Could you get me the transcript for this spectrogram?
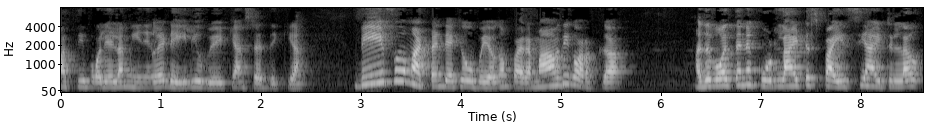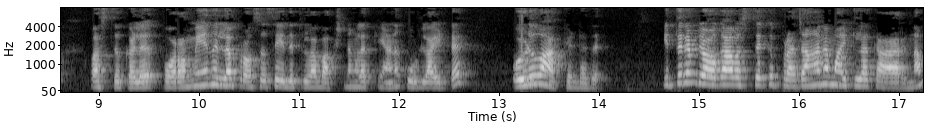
മത്തി പോലെയുള്ള മീനുകൾ ഡെയിലി ഉപയോഗിക്കാൻ ശ്രദ്ധിക്കുക. ബീഫ് മട്ടന്റെയൊക്കെ ഉപയോഗം പരമാവധി കുറക്കുക. അതുപോലെ തന്നെ കൂടുതലായിട്ട് സ്പൈസി ആയിട്ടുള്ള വസ്തുക്കൾ പുറമേ നിന്നുള്ള പ്രോസസ്സ് ചെയ്തിട്ടുള്ള ഭക്ഷണങ്ങളൊക്കെയാണ് കൂടുതലായിട്ട് ഒഴിവാക്കേണ്ടത്. ഇത്തരം രോഗാവസ്ഥയ്ക്ക് പ്രധാനമായിട്ടുള്ള കാരണം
